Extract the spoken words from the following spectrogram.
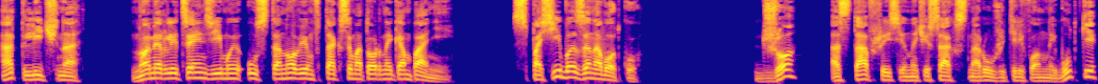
«Отлично. Номер лицензии мы установим в таксомоторной компании. Спасибо за наводку». Джо, оставшийся на часах снаружи телефонной будки,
